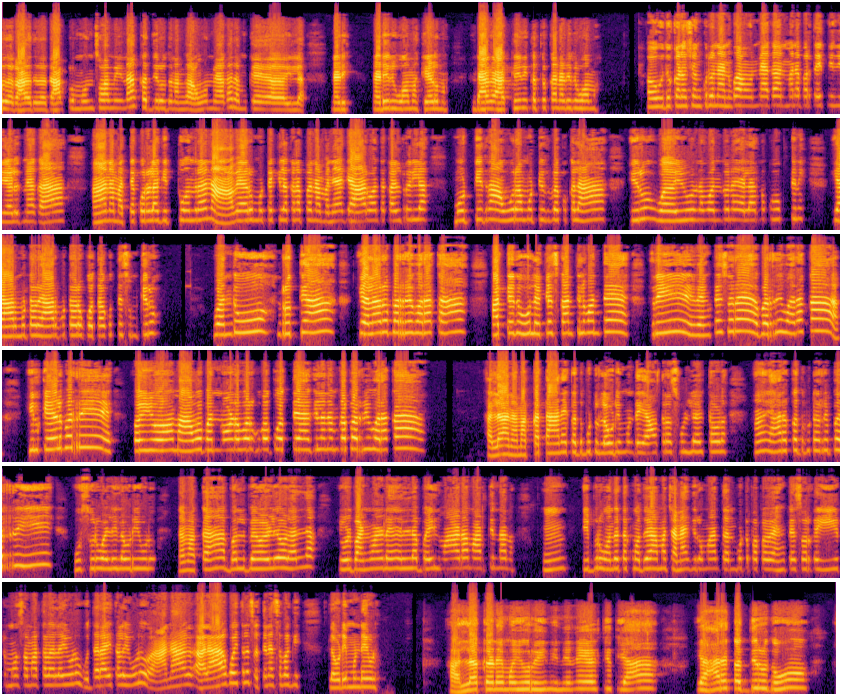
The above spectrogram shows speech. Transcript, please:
ಡಾಕ್ಟರ್ ಮುನ್ಸ್ವಾಮಿನ ಕದ್ದಿರೋದು. ನಂಗ ಅವನ ಮ್ಯಾಗ ನಮ್ಗೆ ಇಲ್ಲ. ನಡಿ, ನಡೀರಿ, ಓಮ, ಕೇಳುಮ. ಡಾಗ ಕ್ಲಿನಿಕ್ ಹತ್ರ ಓಮ. ಹೌದು ಕಣ ಶಂಕರು, ನನಗೂ ಅವನ ಮ್ಯಾಗ ಅನುಮಾನ ಬರ್ತೈತಿ ನೀನ್ ಹೇಳಿದ್ಮ್ಯಾಗ ಆ ನಮ್ಮ ಮತ್ತೆ ಕೊರಳಾಗಿತ್ತು ಅಂದ್ರ ನಾವ್ಯಾರು ಮುಟ್ಟಕ್ಕಿಲ್ಲ ಕಣಪ್ಪ ನಮ್ಮ ಮನ್ಯಾಗ ಯಾರು ಅಂತ ಕಳ್ರಿಲ್ಲ. ಮುಟ್ಟಿದ್ರ, ಊರ ಮುಟ್ಟಿರ್ಬೇಕಲ್ಲ ಇರು ಇವ್ರನ್ನ ಒಂದನ ಎಲ್ಲಾರ್ನು ಹೋಗ್ತೀನಿ ಯಾರ್ ಮುಟ್ಟಾರ ಯಾರ್ ಮುಟ್ಟಾರ ಗೊತ್ತಾಗುತ್ತೆ ಸುಮ್ಕಿರು. ಒಂದು ಹಾ ಯಾರ ಕದ್ಬಿಟ್ಟಾರೆ ಬರ್ರಿ ಉಸುರು ಒಳ್ಳಿ ಲೌಡಿ ಇವಳು. ನಮ್ಮ ಅಕ್ಕ ಬಲ್ ಅಲ್ಲ ಇವಳು ಬಂಡವಾಳ ಎಲ್ಲ ಬೈಲ್ ಮಾಡ ಮಾಡ್ತೀನಿ ನಾನು. ಹ್ಮ್, ಇಬ್ರು ಒಂದೇ ತಕ್ಕ ಮದುವೆ ಅಮ್ಮ ಚೆನ್ನಾಗಿರುಮ ಅಂತ ಅನ್ಬಿಟ್ಟು ಪಾಪ ವೆಂಕಟೇಶ್ವರ್ಗೆ ಈಟ್ ಮೋಸ ಮಾಡ್ತಾಳಲ್ಲ ಇವಳು. ಉದ್ದಾರ ಆಯ್ತಾಳ ಇವಳು. ಅನಾ ಹಾಳಾಗೋಯ್ತಲ್ಲ ಸತ್ಯನಾಶವಾಗಿ. ಲೌಡಿ ಮುಂಡೆ ಇವಳು. ಅಲ್ಲ ಕಣೆ ಮಯೂರಿ ನೀನೇನೇ ಹೇಳ್ತಿದ್ಯಾ? ಯಾರ ಕದ್ದಿರೋದು?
